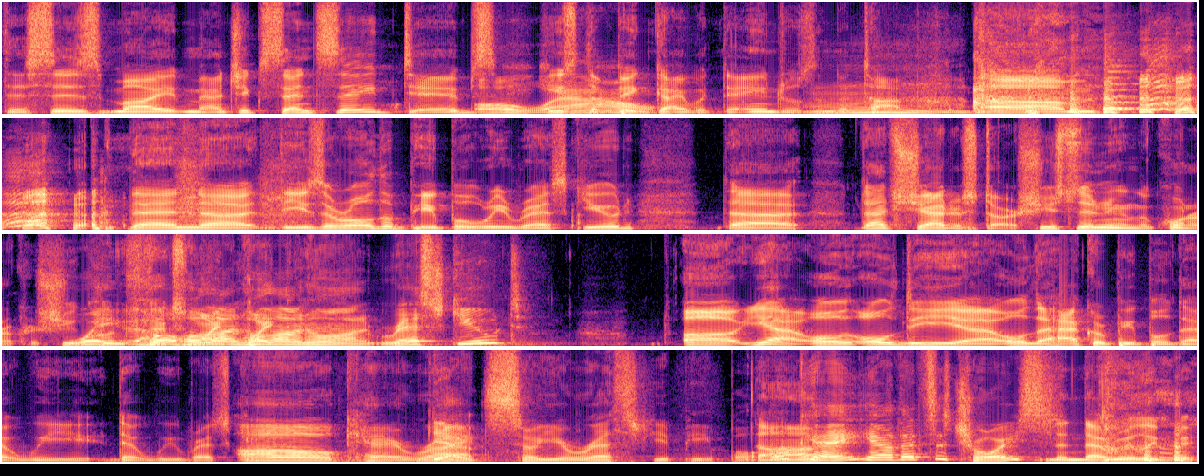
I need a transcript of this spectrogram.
this is my magic sensei Dibs. Oh, wow, He's the big guy with the angels in the top. Um, then uh, these are all the people we rescued. Uh, that's Shatterstar. She's sitting in the corner because she Wait, couldn't hold, fix hold my on, bike. hold on, hold on. Rescued? Uh, yeah, all, all the uh, all the hacker people that we that we rescued. Okay, right. Yeah. So you rescue people. Uh-huh. Okay, yeah, that's a choice. Then that really big,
